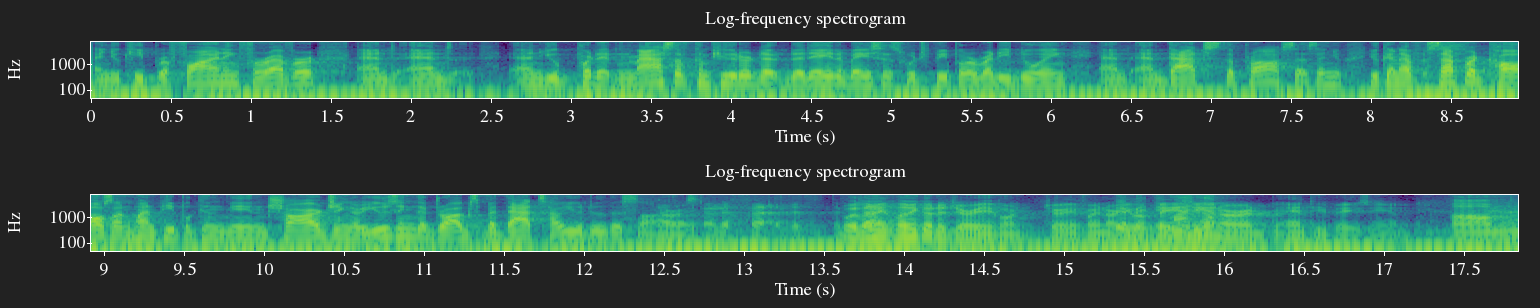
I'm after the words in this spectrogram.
and you keep refining forever and and and you put it in massive computer da- da- databases which people are already doing and and that's the process and you, you can have separate calls on when people can be in charging or using the drugs but that's how you do the science All right. And the fa- the- the Well, let me, let me go to Jerry Avorn. Jerry Avorn, are Yeah, you a but it might Bayesian help- or an anti-Bayesian? Um,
